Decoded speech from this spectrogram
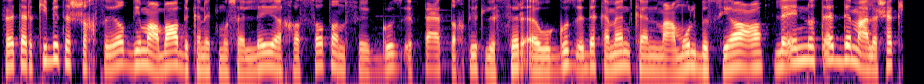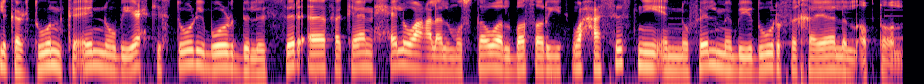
فتركيبة الشخصيات دي مع بعض كانت مسلية خاصة في الجزء بتاع التخطيط للسرقة والجزء ده كمان كان معمول بصياعة لأنه اتقدم على شكل كرتون كأنه بيحكي storyboard للسرقة فكان حلو على المستوى البصري وحسسني إنه فيلم بيدور في خيال الأبطال.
